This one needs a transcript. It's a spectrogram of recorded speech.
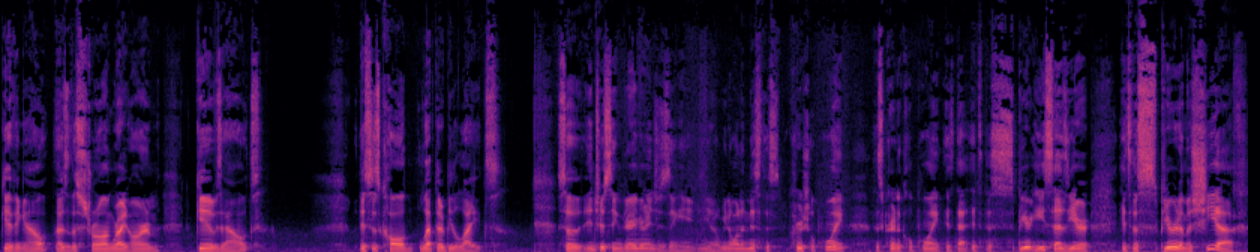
giving out, as the strong right arm gives out. This is called let there be light. So interesting, very very interesting. He, you know, we don't want to miss this crucial point. This critical point is that it's the spirit. He says here, it's the spirit of Mashiach,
